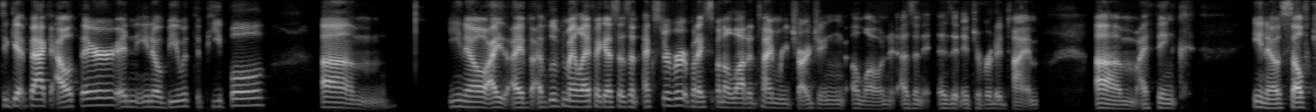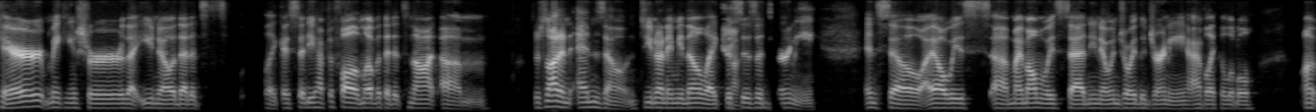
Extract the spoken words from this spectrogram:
to get back out there and you know be with the people. Um, you know, I I've I've lived my life, I guess, as an extrovert, but I spent a lot of time recharging alone as an as an introverted time. Um, I think, you know, self care, making sure that you know that it's like I said, you have to fall in love with it. It's not um, there's not an end zone. Do you know what I mean? Though, like Yeah. this is a journey, and so I always, uh, my mom always said, you know, enjoy the journey. I have like a little, a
